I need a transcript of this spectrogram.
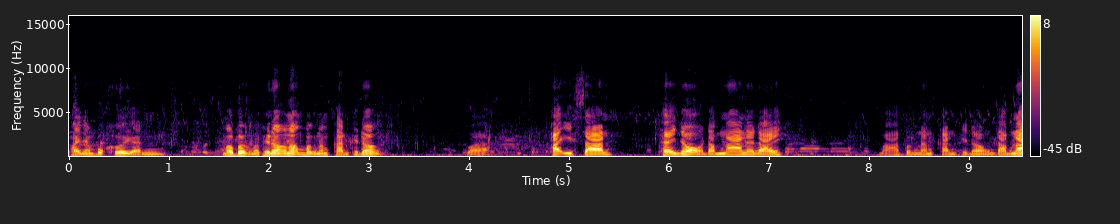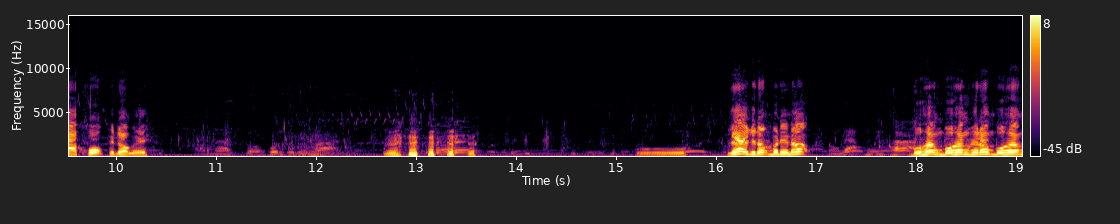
ภายยังบ่เคยอันมาเบิ่งนะพี่น้องเนาะเบิ่งน้ำกันพี่น้อง ว่าภาคอีสานไทยย่อดำนาแนวใดมาเบิ่งน้กันพี่น้องดำนาโคกพี่น้องเอ้ยหน้าสองคนคนเป็นบ้าโอ้แล้วอยู่ดอกบ่นี่เนาะน้องรักคือที่ข้าบ่เฮิงบ่เฮิงพี่น้องบ่เฮิง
